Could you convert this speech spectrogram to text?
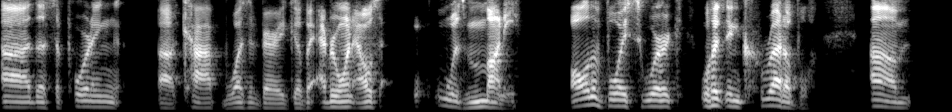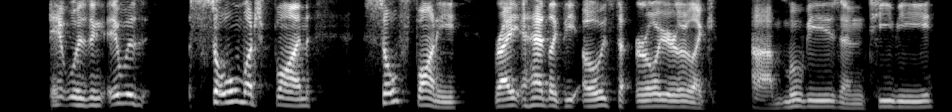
Uh the supporting uh cop wasn't very good, but everyone else was money. All the voice work was incredible. Um it was it was so much fun, so funny, right? It had like the odes to earlier like uh, movies and TV,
